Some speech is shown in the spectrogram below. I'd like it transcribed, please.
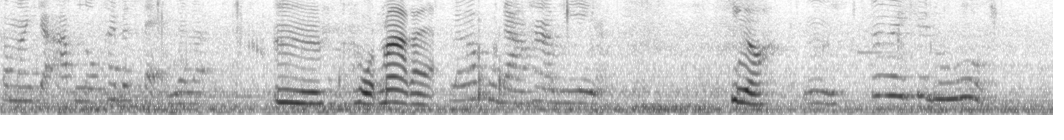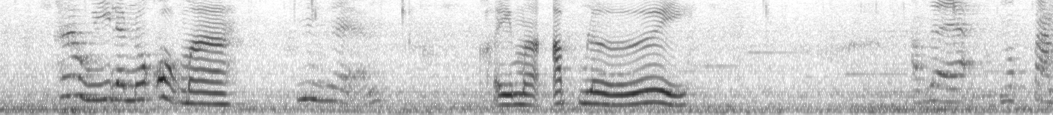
กำลังจะอัพนกให้เป็นแสนเลยละ อืม โหดมากเลยอะแล้วก็คูลดาวน์ห้าวิเองอะ จริงเหรอ อืมนั่นไม่คือดูห้าวิแล้วนกออกมาหนึ่งแสนใครมาอัพเลย อัพได้แล้วนกตัน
